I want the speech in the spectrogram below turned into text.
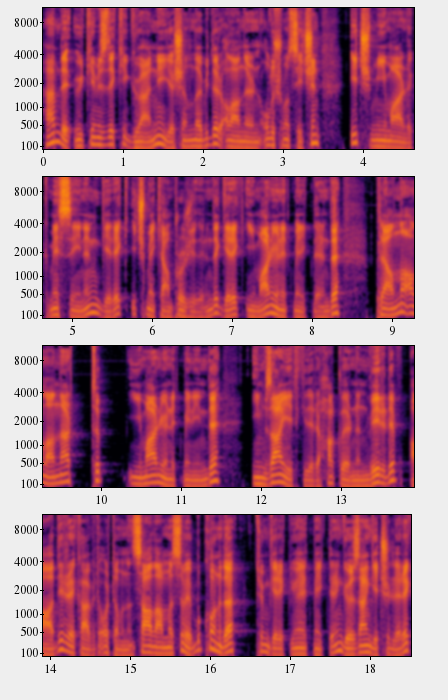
hem de ülkemizdeki güvenli yaşanılabilir alanların oluşması için iç mimarlık mesleğinin gerek iç mekan projelerinde gerek imar yönetmeliklerinde planlı alanlar tıp imar yönetmeliğinde imza yetkileri haklarının verilip adil rekabet ortamının sağlanması ve bu konuda tüm gerekli yönetmeliklerin gözden geçirilerek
